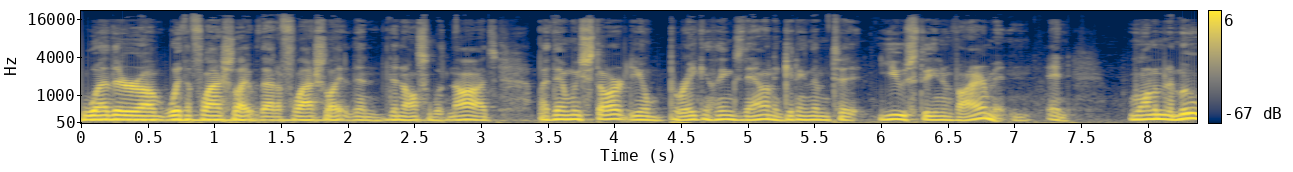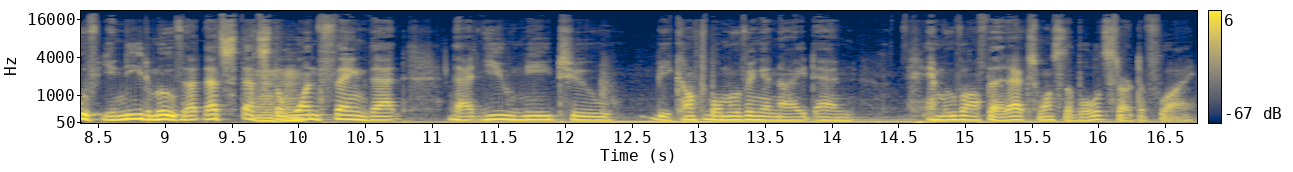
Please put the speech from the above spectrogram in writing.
whether um, with a flashlight, without a flashlight, then then also with nods. But then we start, you know, breaking things down and getting them to use the environment and, and want them to move. You need to move. That, that's that's the one thing that that you need to be comfortable moving at night and and move off that X once the bullets start to fly.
